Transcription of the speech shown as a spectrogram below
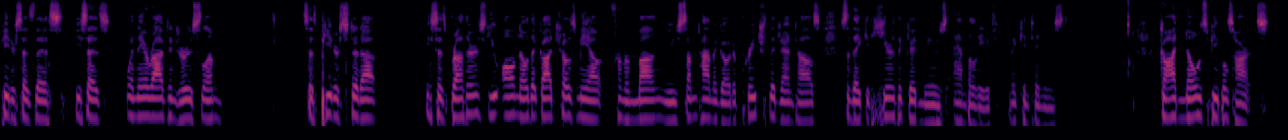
Peter says this. He says, when they arrived in Jerusalem, says Peter stood up. He says, Brothers, you all know that God chose me out from among you some time ago to preach to the Gentiles so they could hear the good news and believe. And it continues. God knows people's hearts.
